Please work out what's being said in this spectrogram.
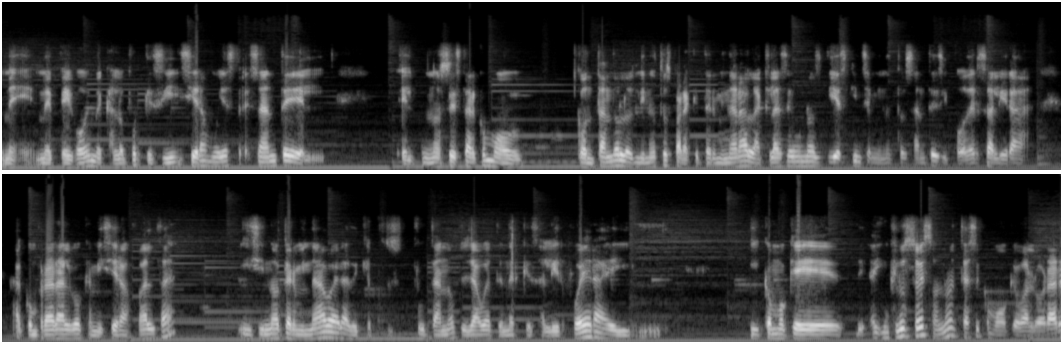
me, pegó y me caló porque sí sí era muy estresante el, el no sé estar como contando los minutos para que terminara la clase unos 10 15 minutos antes y poder salir a, a comprar algo que me hiciera falta. Y si no terminaba era de que pues puta no pues ya voy a tener que salir fuera y, y como que incluso eso no te hace como que valorar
